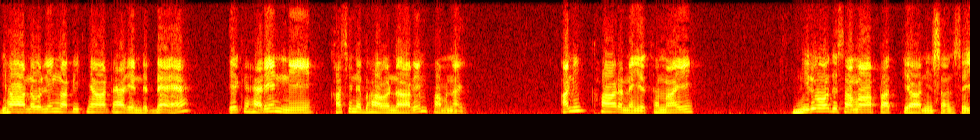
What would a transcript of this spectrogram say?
ධ්‍යාන වලින් අභිඥාට හැරෙන්න බෑ. ඒක හැරෙන්නේ කසින භාවනාවෙන් පමණයි. අනික් කාරණය තමයි නිරෝධ සමාපත්‍යානිසංසය.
